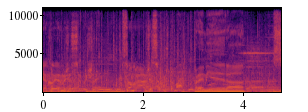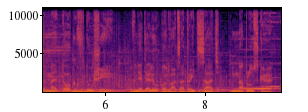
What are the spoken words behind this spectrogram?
Ďakujem, že ste prišli. Som rád, že som už doma. Premiéra Zmetok v duši. V nedeľu o 20.30 na Pluske.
